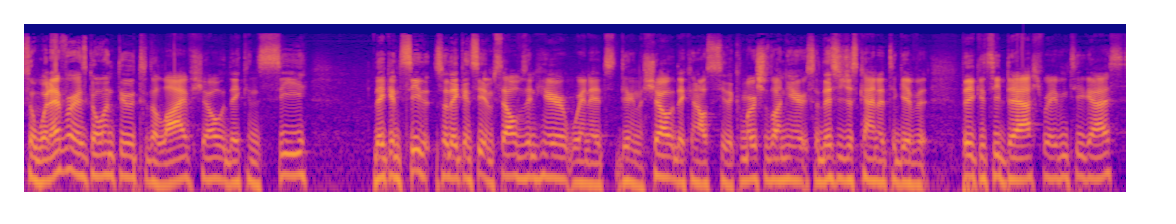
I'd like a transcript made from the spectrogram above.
So whatever is going through to the live show, they can see they can see so they can see themselves in here when it's during the show. They can also see the commercials on here. So this is just kind of to give it. They can see Dash waving to you guys,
